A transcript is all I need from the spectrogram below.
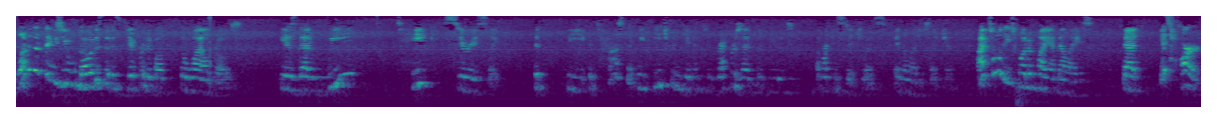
One of the things you'll notice that is different about the Wild Rose is that we take seriously the, the, the task that we've each been given to represent the views of our constituents in the legislature. I've told each one of my MLAs that it's hard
